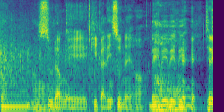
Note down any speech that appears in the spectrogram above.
讲，数量会去甲恁算的吼。没没没没，全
